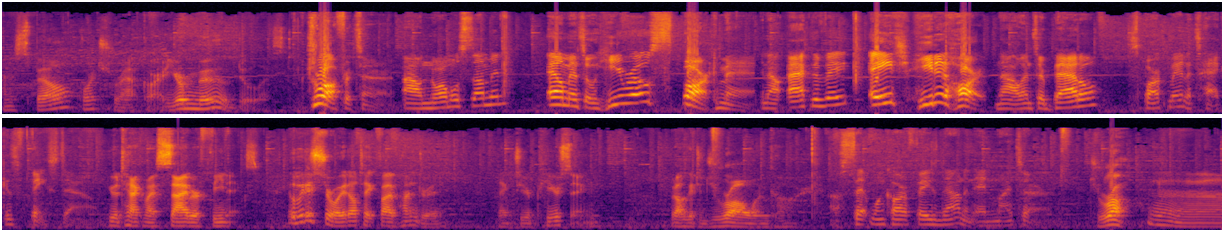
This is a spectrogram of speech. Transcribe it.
And a spell or trap card. Your move, Duelist. Draw for turn. I'll normal summon Elemental Hero Sparkman. And I'll activate H Heated Heart. Now I'll enter battle. Sparkman attack his face down. You attack my Cyber Phoenix. It'll be destroyed. I'll take 500, thanks to your piercing. But I'll get to draw one card. I'll set one card face down and end my turn. Draw. Hmm.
